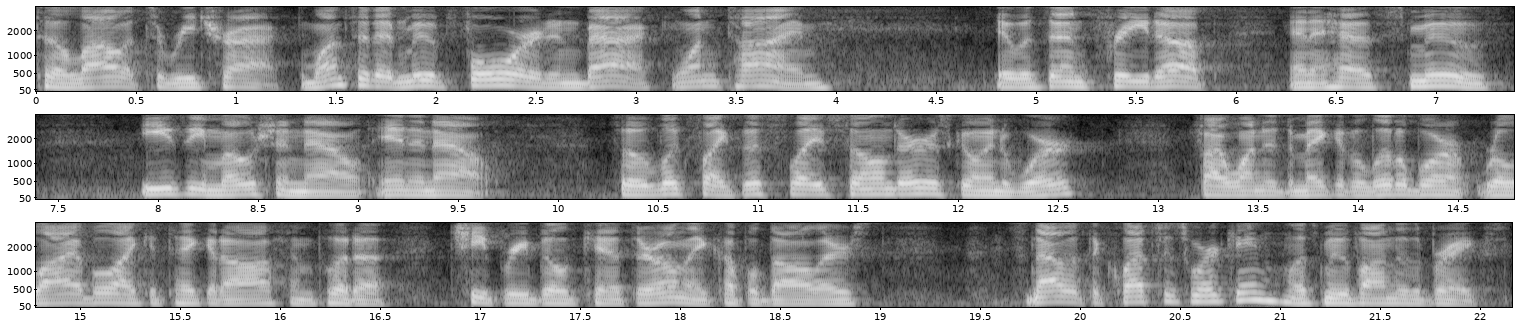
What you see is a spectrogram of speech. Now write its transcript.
to allow it to retract. Once it had moved forward and back one time, it was then freed up and it has smooth, easy motion now in and out. So it looks like this slave cylinder is going to work. If I wanted to make it a little more reliable, I could take it off and put a cheap rebuild kit. They're only a couple dollars. So now that the clutch is working, let's move on to the brakes.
